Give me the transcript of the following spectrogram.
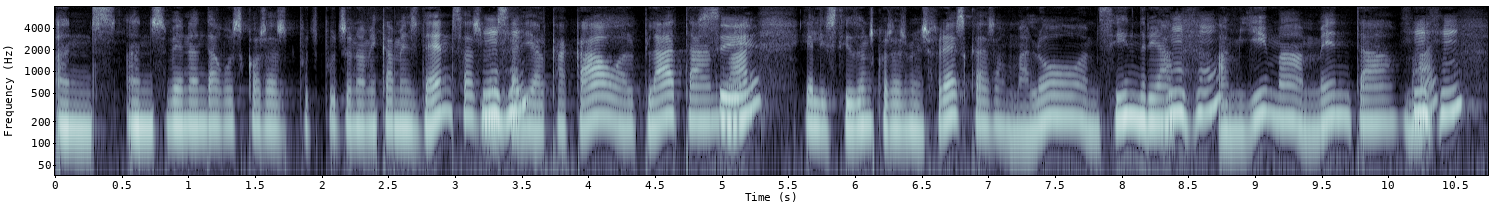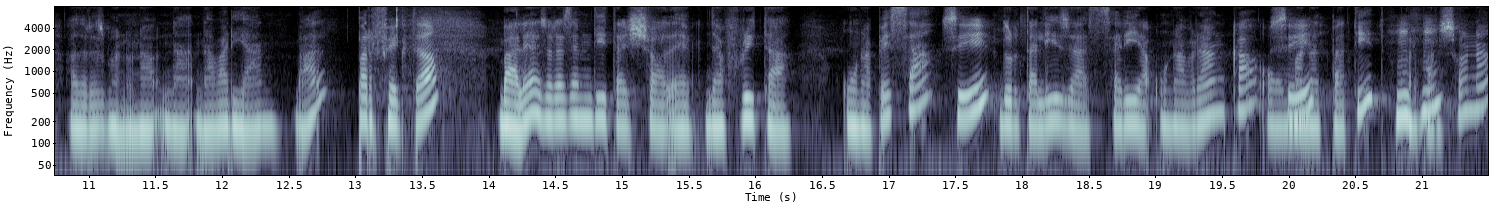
ens, ens venen de gust coses pot, potser una mica més denses, més seria el cacau, el plàtan, Mhm. Sí. val? i a l'estiu doncs, coses més fresques, amb meló, amb síndria, Mhm. amb llima, amb menta, val? aleshores, bueno, anar, anar variant. Val? Perfecte. Vale, aleshores hem dit això de, de fruita una peça, Sí? d'hortalisses seria una branca o un Sí. manet petit per persona,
